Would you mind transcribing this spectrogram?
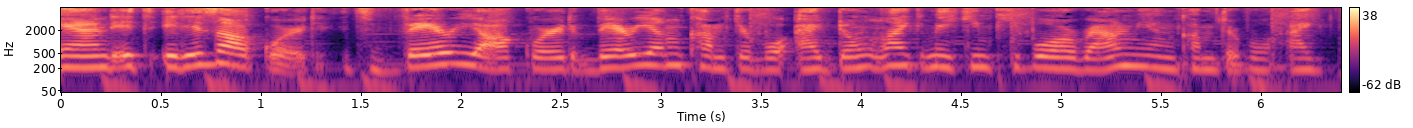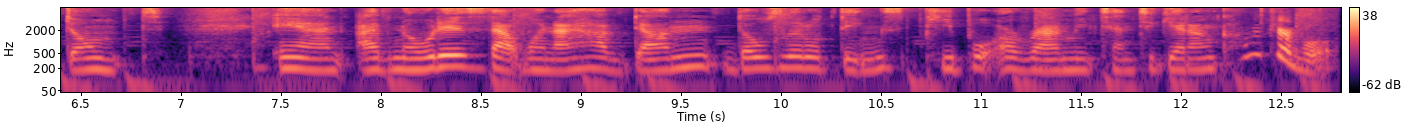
And it, it is awkward. It's very awkward, very uncomfortable. I don't like making people around me uncomfortable. I don't. And I've noticed that when I have done those little things, people around me tend to get uncomfortable.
